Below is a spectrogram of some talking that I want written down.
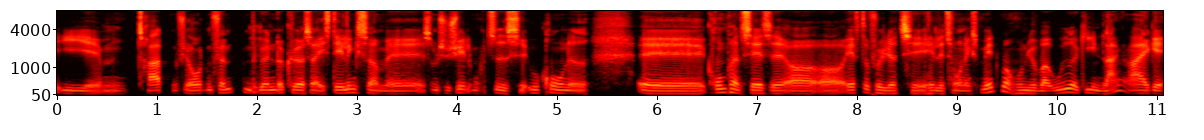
i øh, 13, 14, 15 begyndte at køre sig i stilling som, øh, som Socialdemokratiets øh, ukronede øh, kronprinsesse og, og efterfølger til Helle thorning Schmidt, hvor hun jo var ude og give en lang række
